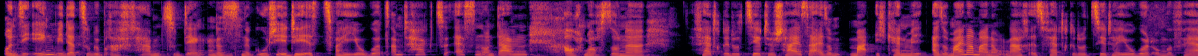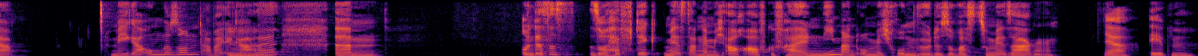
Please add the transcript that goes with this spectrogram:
Und sie irgendwie dazu gebracht haben zu denken, dass es eine gute Idee ist, zwei Joghurts am Tag zu essen und dann auch noch so eine fettreduzierte Scheiße. Also ich kenne mich, also meiner Meinung nach ist fettreduzierter Joghurt ungefähr mega ungesund, aber egal. Mhm. Ähm, und das ist so heftig. Mir ist dann nämlich auch aufgefallen, niemand um mich rum würde sowas zu mir sagen. Ja, eben.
